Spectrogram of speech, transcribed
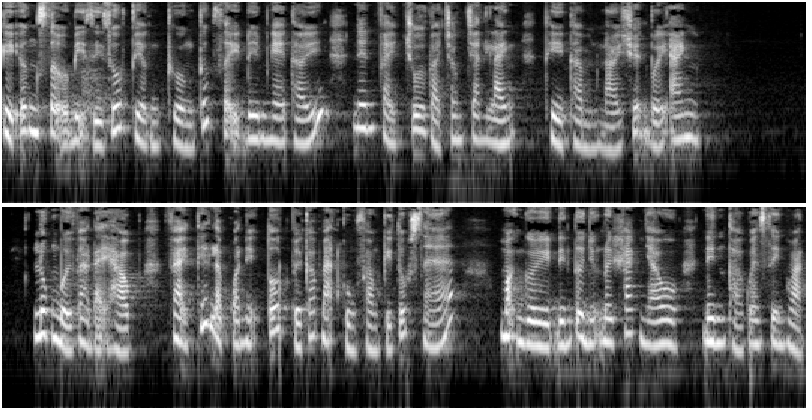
Kỳ ưng sợ bị dì giúp việc thường thức dậy đêm nghe thấy nên phải chui vào trong chăn lạnh thì thầm nói chuyện với anh. Lúc mới vào đại học, phải thiết lập quan hệ tốt với các bạn cùng phòng ký túc xá. Mọi người đến từ những nơi khác nhau nên thói quen sinh hoạt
